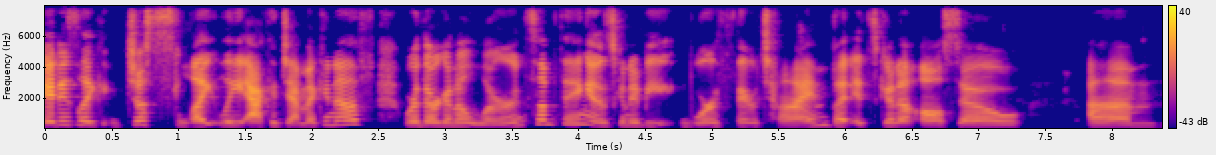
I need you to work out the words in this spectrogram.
it is like just slightly academic enough where they're gonna learn something and it's gonna be worth their time, but it's gonna also um,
